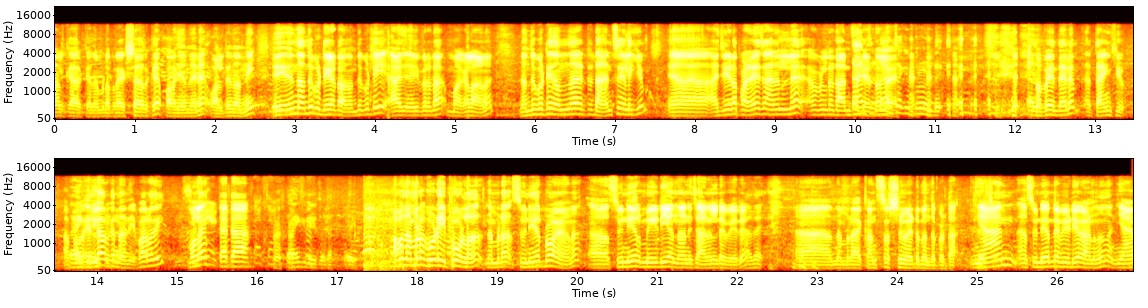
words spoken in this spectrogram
ആൾക്കാർക്ക് നമ്മുടെ പ്രേക്ഷകർക്ക് പറഞ്ഞു തന്നതിന് വളരെ നന്ദി. ഇത് നന്ദുകുട്ടി കേട്ടോ. നന്ദുകുട്ടി ഇവരുടെ മകളാണ്. നന്ദുകുട്ടി നന്നായിട്ട് ഡാൻസ് കളിക്കും. അജിയുടെ പഴയ ചാനലിൽ ഇവളുടെ ഡാൻസ് കേട്ടോ ഉണ്ടല്ലേ? ഡാൻസൊക്കെ ഇപ്പോഴും ഉണ്ട്. അപ്പോൾ എന്തായാലും താങ്ക് യു. അപ്പോൾ എല്ലാവർക്കും നന്ദി. പാർവതി? മോളെ ടാറ്റാ. അപ്പൊ അപ്പോൾ നമ്മുടെ കൂടെ ഇപ്പോൾ ഉള്ളത് നമ്മുടെ സുനീർ ബ്രോ ആണ്. സുനീർ മീഡിയ എന്നാണ് ചാനലിന്റെ പേര്. നമ്മുടെ കൺസ്ട്രക്ഷനുമായിട്ട് ബന്ധപ്പെട്ട. ഞാൻ സുനീറിന്റെ വീഡിയോ കാണുന്നത് ഞാൻ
